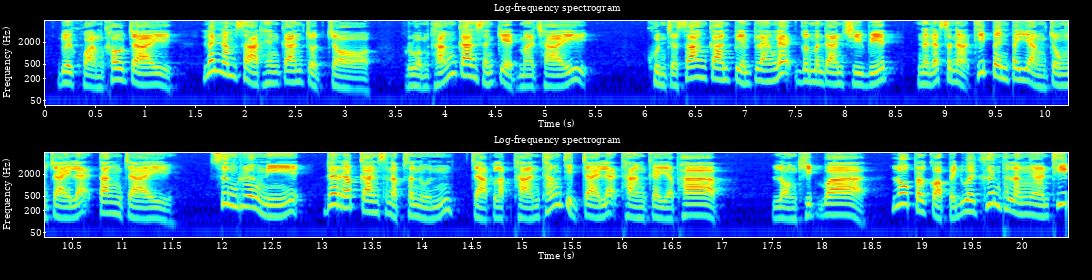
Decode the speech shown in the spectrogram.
ๆ ด้วยความเข้าใจ และนำศาสตร์แห่งการจดจ่อรวมทั้งการสังเกตมาใช้ คุณจะสร้างการเปลี่ยนแปลงและดลบันดาลชีวิต ในลักษณะที่เป็นไปอย่างจงใจและตั้งใจ ซึ่งเรื่องนี้ได้รับการสนับสนุนจากหลักฐานทั้งจิตใจและทางกายภาพ ลองคิดว่า โลกประกอบไปด้วยคลื่นพลังงานที่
